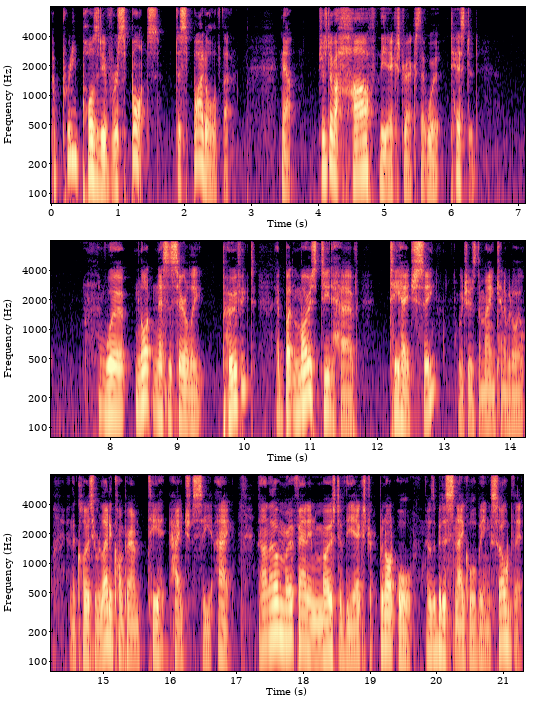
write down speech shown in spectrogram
a pretty positive response despite all of that. Just over half the extracts that were tested were not necessarily perfect, uh, but most did have THC, which is the main cannabis oil, and the closely related compound THCA. Now, they were found in most of the extract, but not all. There was a bit of snake oil being sold there.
